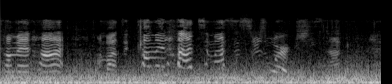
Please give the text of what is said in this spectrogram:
Come in hot. I'm about to come in hot to my sister's work. She's not gonna know.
